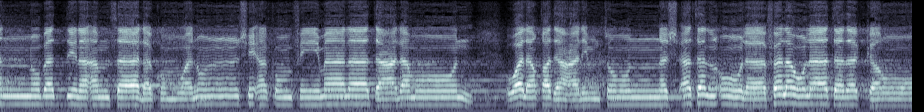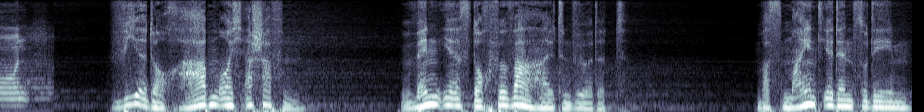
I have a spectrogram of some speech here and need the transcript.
أن نبدل أمثالكم وننشئكم فيما لا تعلمون. ولقد علمتم النشأة الأولى فلولا تذكرون. Wir doch haben euch erschaffen, wenn ihr es doch für wahr halten würdet. Was meint ihr denn zu dem,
